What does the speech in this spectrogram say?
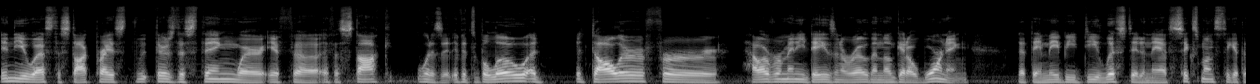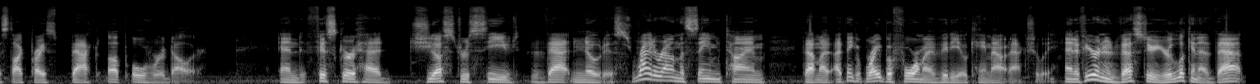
in the U.S. the stock price. There's this thing where if uh, if a stock what is it? If it's below a a dollar for however many days in a row, then they'll get a warning that they may be delisted and they have six months to get the stock price back up over a dollar. And Fisker had just received that notice right around the same time that my, I think right before my video came out actually. And if you're an investor, you're looking at that,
